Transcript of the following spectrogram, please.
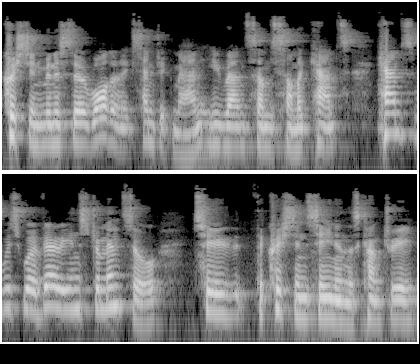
Christian minister, rather an eccentric man. He ran some summer camps, camps which were very instrumental to the Christian scene in this country.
